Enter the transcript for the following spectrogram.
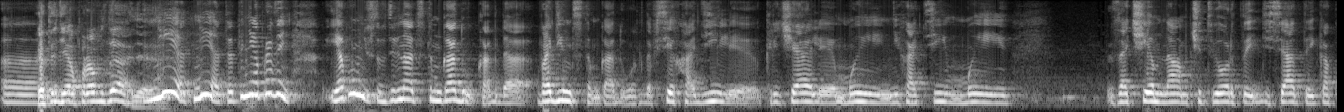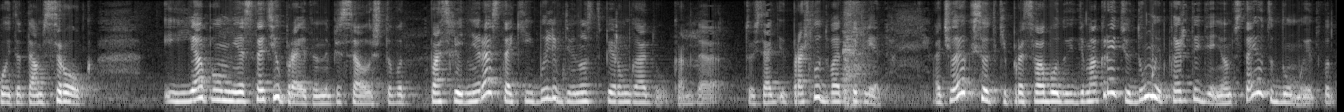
это не оправдание. Нет, нет, это не оправдание. Я помню, что в 2012 году, когда, в 2011 году, когда все ходили, кричали, мы не хотим, мы, зачем нам четвертый, десятый какой-то там срок. И я помню, я статью про это написала, что вот последний раз такие были в 91 году, когда, то есть прошло 20 лет. А человек все-таки про свободу и демократию думает каждый день. Он встает и думает, вот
